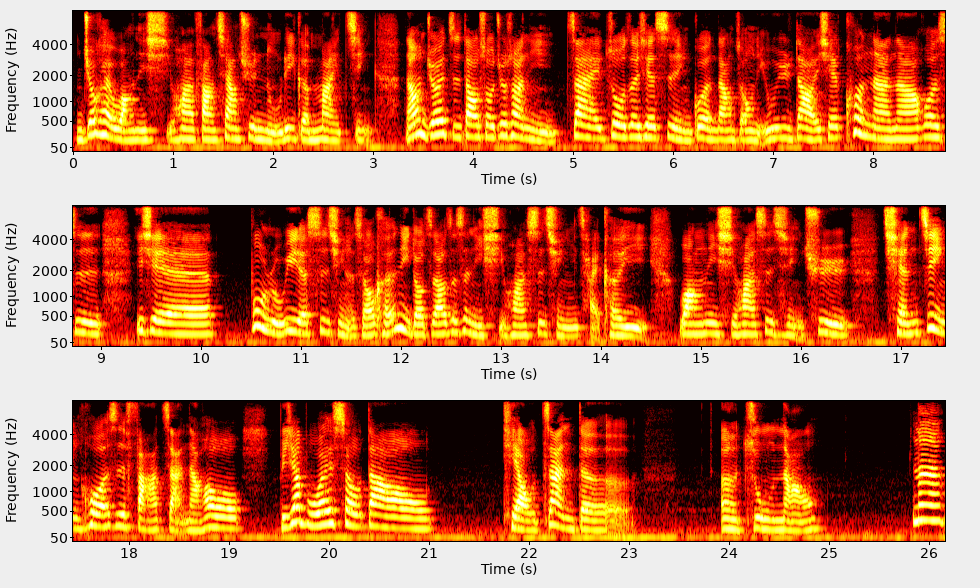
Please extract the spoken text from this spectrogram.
你就就可以往你喜欢的方向去努力跟迈进。然后你就会知道说，就算你在做这些事情过程当中，你会遇到一些困难啊，或者是一些不如意的事情的时候，可是你都知道这是你喜欢的事情，你才可以往你喜欢的事情去前进或者是发展，然后比较不会受到挑战的。呃，阻挠。那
